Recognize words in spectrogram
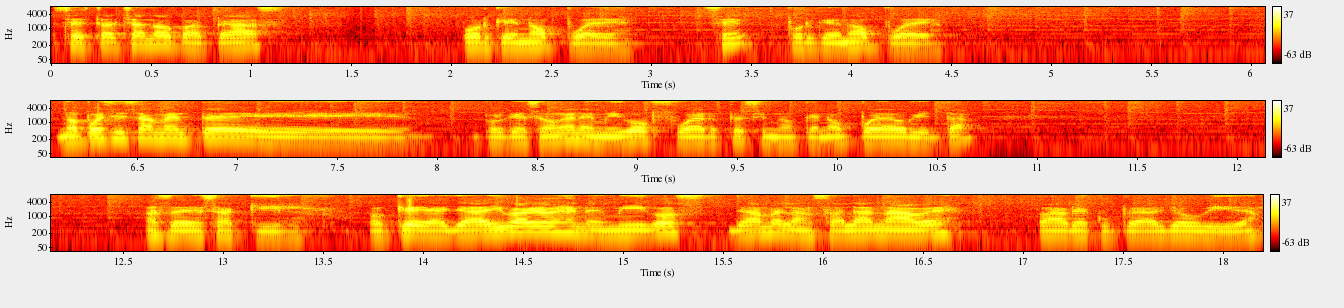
se está echando para atrás porque no puede. ¿Sí? Porque no puede. No precisamente porque sea un enemigo fuerte, sino que no puede ahorita hacer esa kill. Ok, allá hay varios enemigos. Déjame lanzar la nave para recuperar yo vida.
